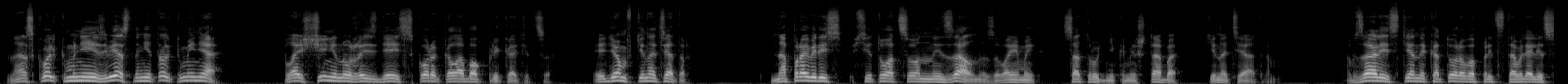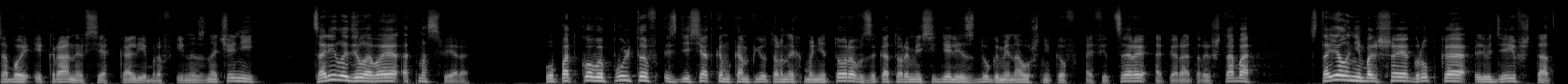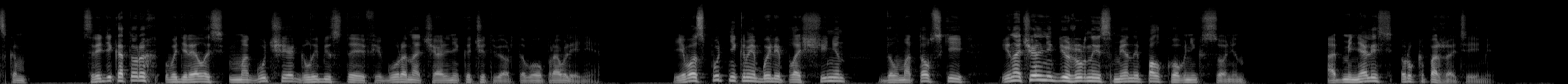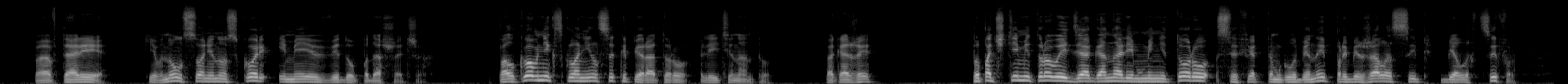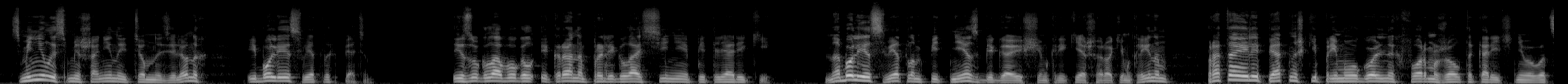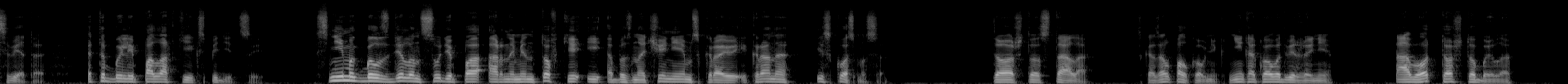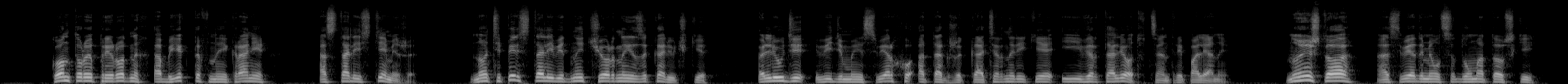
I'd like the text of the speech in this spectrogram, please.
Насколько мне известно, не только меня. Плащинин уже здесь, скоро колобок прикатится. Идем в кинотеатр. Направились в ситуационный зал, называемый сотрудниками штаба кинотеатром. В зале, стены которого представляли собой экраны всех калибров и назначений, царила деловая атмосфера. У подковы пультов с десятком компьютерных мониторов, за которыми сидели с дугами наушников офицеры, операторы штаба, стояла небольшая группка людей в штатском, среди которых выделялась могучая глыбистая фигура начальника четвертого управления. Его спутниками были Плащинин, Долматовский и начальник дежурной смены полковник Сонин. Обменялись рукопожатиями. «Повтори», — кивнул Сонину Скорь, имея в виду подошедших. Полковник склонился к оператору-лейтенанту. «Покажи». По почти метровой диагонали монитору с эффектом глубины пробежала сыпь белых цифр, сменилась мешаниной темно-зеленых и более светлых пятен. Из угла в угол экрана пролегла синяя петля реки. На более светлом пятне, сбегающем к реке широким клином, протаяли пятнышки прямоугольных форм желто-коричневого цвета. Это были палатки экспедиции. Снимок был сделан, судя по орнаментовке и обозначениям с краю экрана, из космоса. «То, что стало», — сказал полковник. «Никакого движения». А вот то, что было. Контуры природных объектов на экране остались теми же, но теперь стали видны черные закорючки, люди, видимые сверху, а также катер на реке и вертолет в центре поляны. «Ну и что?» — осведомился Долматовский.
